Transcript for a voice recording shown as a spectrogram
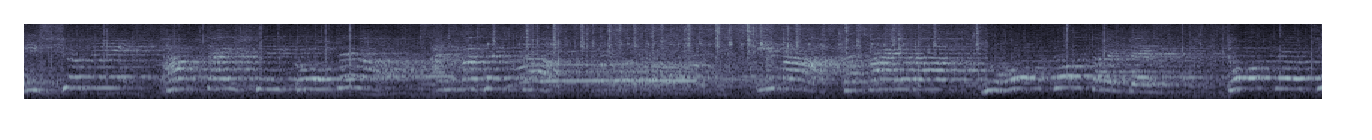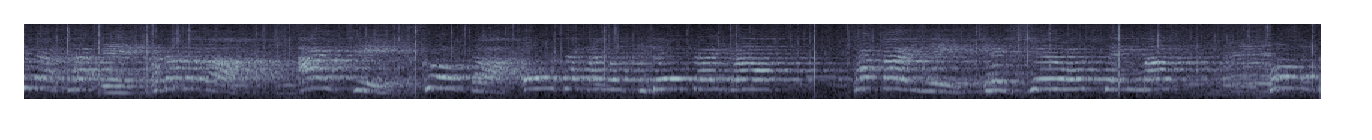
一緒に反対していこうではありませんか。今社会は無法状態です東京千葉、えー、神奈川愛知福岡大阪の機動隊が社会に結集をしています。本土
